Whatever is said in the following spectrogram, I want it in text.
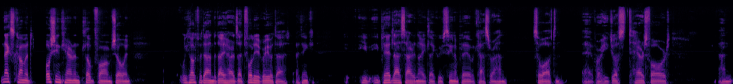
Next comment: Oisin Kiernan club form showing. We talked about that in the diehards. I'd fully agree with that. I think he he played last Saturday night like we've seen him play with Castlerahan so often, uh, where he just tears forward and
